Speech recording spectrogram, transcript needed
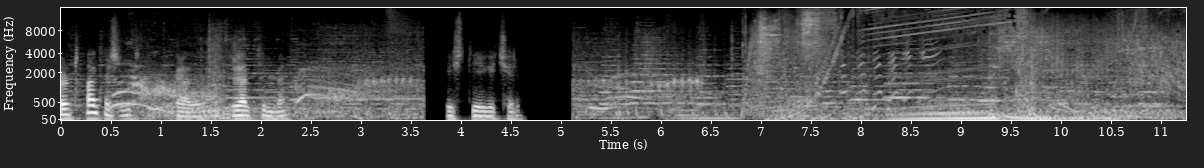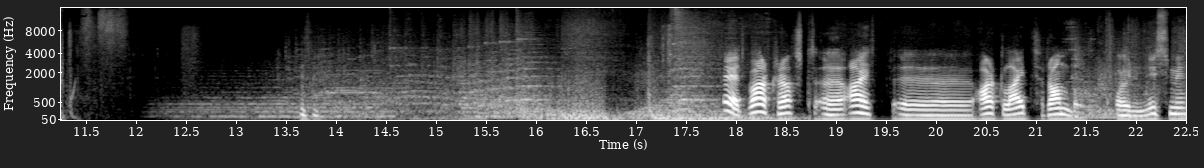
Görüntü kalitesi herhalde. Düzelteyim ben. HD'ye geçelim. Evet, Warcraft e, Arc, e, Arclight Rumble oyunun ismi.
